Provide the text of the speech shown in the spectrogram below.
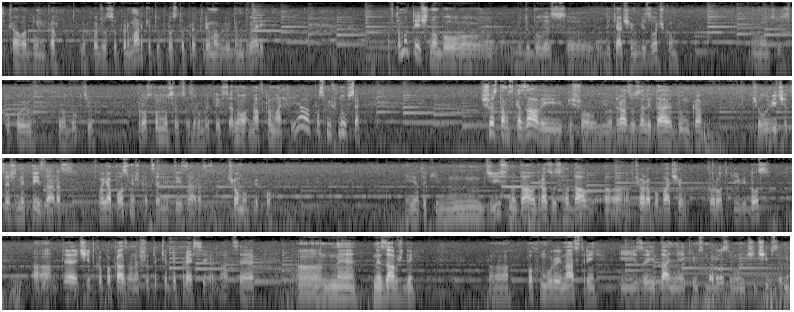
цікава думка. Виходжу з супермаркету, просто притримав людям двері. Автоматично, бо люди були з е, дитячим візочком, з купою продуктів. Просто мусив це зробити і все. Ну, на автоматі. Я посміхнувся, щось там сказав і пішов. І одразу залітає думка, чоловіче, це ж не ти зараз. Твоя посмішка це не ти зараз. В чому прикол? І я такий, «М, дійсно, да, одразу згадав. е, Вчора побачив короткий відос, де чітко показано, що таке депресія. Це е, не, не завжди е, похмурий настрій і заїдання якимсь морозивом чи чіпсами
